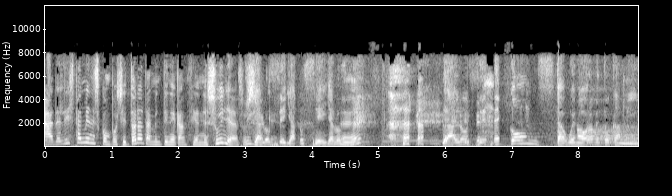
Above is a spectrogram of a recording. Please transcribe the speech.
Adelis también es compositora, también tiene canciones suyas. O Sí, sea ya lo sé, ya lo sé, ya lo ¿Eh? sé. Ya lo sé, me consta. Bueno, ahora me toca a mí.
